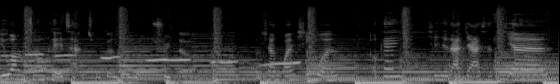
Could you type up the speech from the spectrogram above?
希望之后可以产出更多有趣的。相关新闻，OK，谢谢大家，下次见。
